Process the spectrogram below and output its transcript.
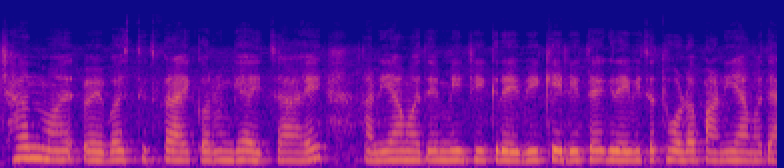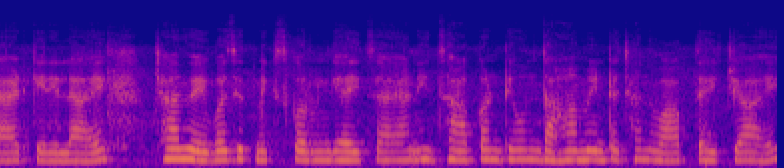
छान म व्यवस्थित फ्राय करून घ्यायचं आहे. आणि यामध्ये मी जी ग्रेव्ही केली त्या ग्रेव्हीचं थोडं पाणी यामध्ये ॲड केलेलं आहे. छान व्यवस्थित मिक्स करून घ्यायचं आहे. आणि झाकण ठेवून दहा मिनटं छान वाफ द्यायची आहे.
